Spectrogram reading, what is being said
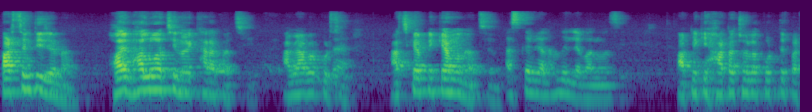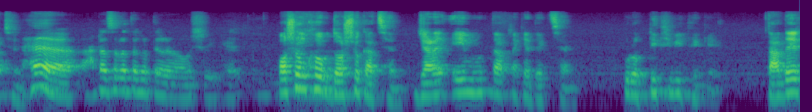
পার্সেন্টেজে না। হয় ভালো আছি নয় খারাপ আছি। আমি আবার করছি। আজকে আপনি কেমন আছেন? আজকে আমি আলহামদুলিল্লাহ ভালো আছি। আপনি কি হাঁটা চলা করতে পারছেন? হ্যাঁ হাঁটাচলা তো করতে পারেন অবশ্যই হ্যাঁ। অসংখ্য দর্শক আছেন যারা এই মুহূর্তে আপনাকে দেখছেন। পুরো পৃথিবী থেকে। তাদের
